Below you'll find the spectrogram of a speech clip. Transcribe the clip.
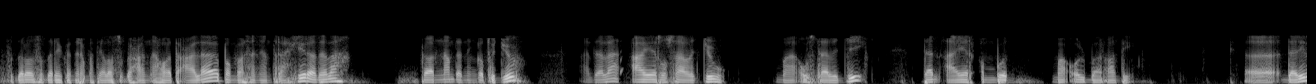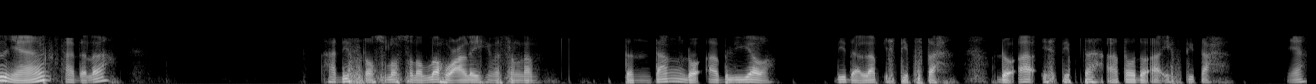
Saudara-saudari yang dirahmati Allah Subhanahu wa taala, pembahasan yang terakhir adalah keenam dan yang ketujuh adalah air salju, ma'u salji dan air embun, ma'ul baradi. E, dalilnya adalah hadis Rasulullah Shallallahu alaihi wasallam tentang doa beliau di dalam istiftah. Doa istiftah atau doa iftitah. Ya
